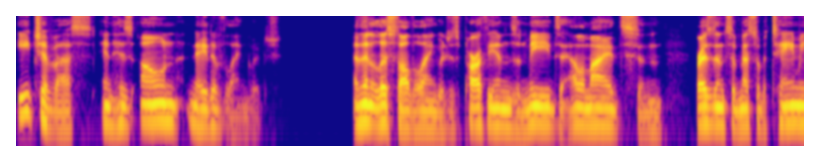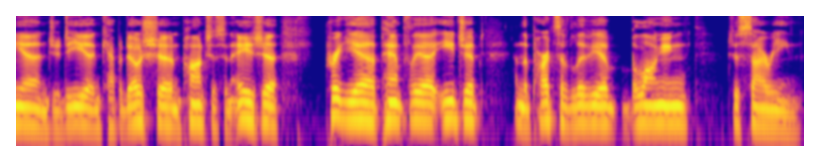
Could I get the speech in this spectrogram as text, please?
each of us, in his own native language? And then it lists all the languages Parthians and Medes and Elamites and residents of Mesopotamia and Judea and Cappadocia and Pontus and Asia, Phrygia, Pamphylia, Egypt, and the parts of Libya belonging to Cyrene.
